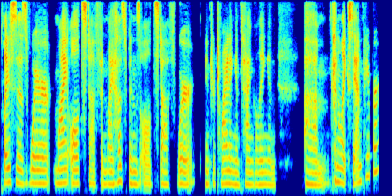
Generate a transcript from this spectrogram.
places where my old stuff and my husband's old stuff were intertwining and tangling and um, kind of like sandpaper,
